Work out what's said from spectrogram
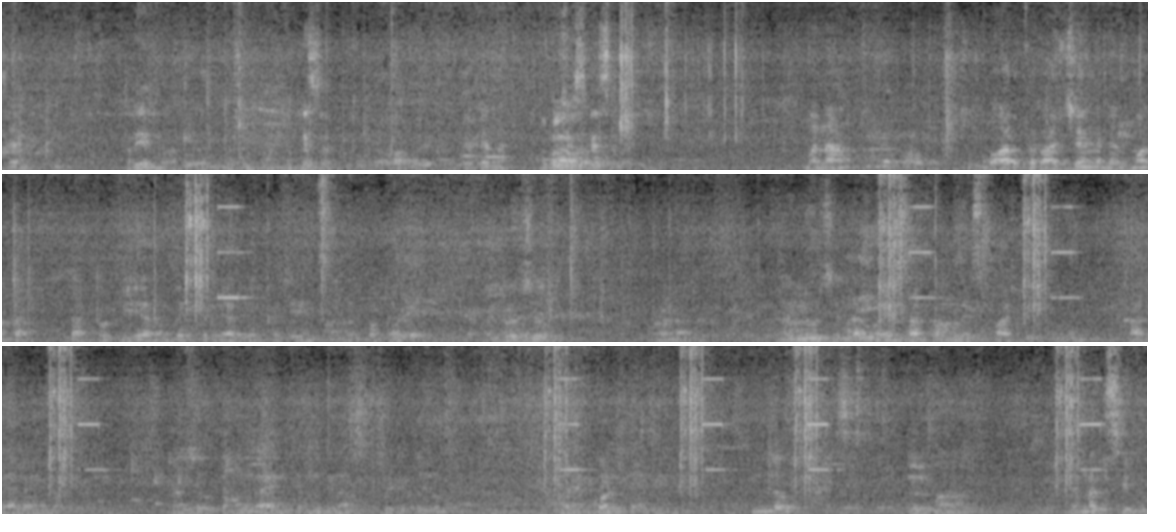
సార్. ప్రేమ మన భారత రాజ్యాంగ నిర్మాత డాక్టర్ బిఆర్ అంబేద్కర్ గారి యొక్క జయంతి సందర్భంగా ఈరోజు మన నెల్లూరు జిల్లా వైఎస్ఆర్ కాంగ్రెస్ పార్టీ కార్యాలయంలో ఈరోజు ఘనంగా ఆయన జన్మదిన వేడుకలు జరుపుకోవడం జరిగింది. ఇందులో మా ఎమ్మెల్సీలు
